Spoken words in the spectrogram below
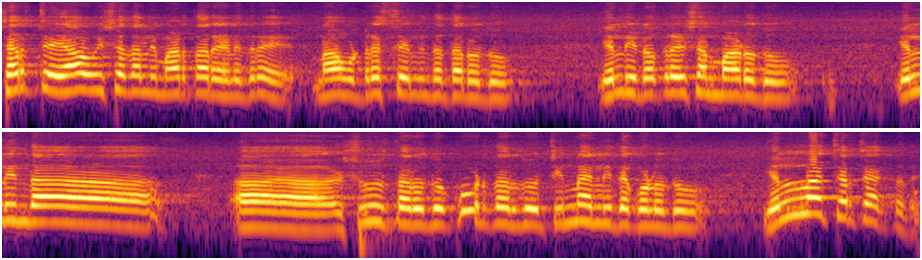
ಚರ್ಚೆ ಯಾವ ವಿಷಯದಲ್ಲಿ ಮಾಡ್ತಾರೆ ಹೇಳಿದರೆ ನಾವು ಡ್ರೆಸ್ ಎಲ್ಲಿಂದ ತರೋದು, ಎಲ್ಲಿ ಡೆಕೋರೇಷನ್ ಮಾಡೋದು, ಎಲ್ಲಿಂದ ಶೂಸ್ ತರೋದು ಕೋಟ್ ತರೋದು, ಚಿನ್ನ ಎಲ್ಲಿ ತಗೊಳ್ಳೋದು ಎಲ್ಲ ಚರ್ಚೆ ಆಗ್ತದೆ.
